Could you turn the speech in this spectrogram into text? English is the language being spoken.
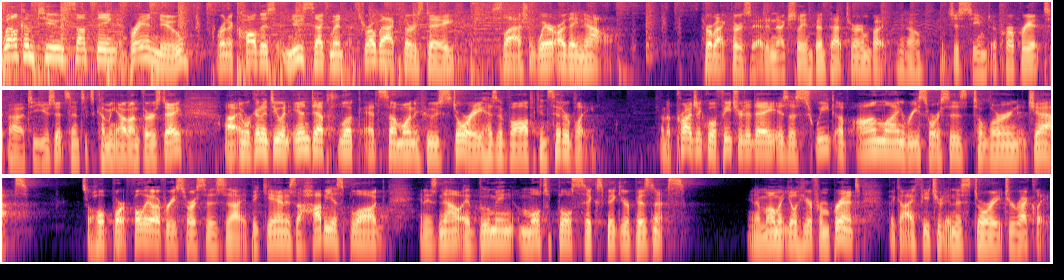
Welcome to something brand new. We're going to call this new segment Throwback Thursday slash Where Are They Now? Throwback Thursday. I didn't actually invent that term, but you know, it just seemed appropriate uh, to use it since it's coming out on Thursday. Uh, and we're going to do an in-depth look at someone whose story has evolved considerably. Now, the project we'll feature today is a suite of online resources to learn jazz. It's a whole portfolio of resources. Uh, it began as a hobbyist blog and is now a booming multiple six-figure business. In a moment, you'll hear from Brent, the guy featured in this story directly.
